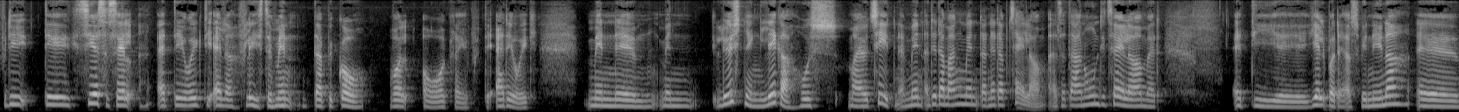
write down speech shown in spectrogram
fordi det siger sig selv, at det er jo ikke de allerfleste mænd, der begår vold og overgreb. Det er det jo ikke. Men, øh, men løsningen ligger hos majoriteten af mænd, og det er der mange mænd, der netop taler om. Altså der er nogen, de taler om, at, at de øh, hjælper deres veninder. Øh,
